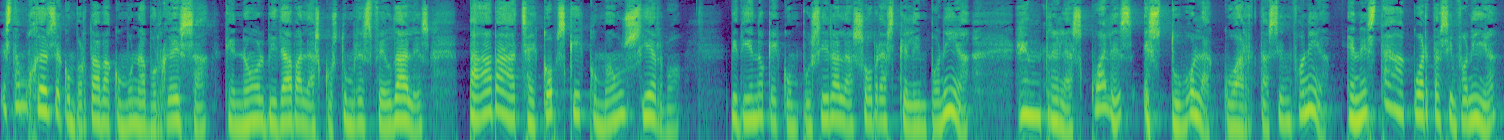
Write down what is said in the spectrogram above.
Esta mujer se comportaba como una burguesa que no olvidaba las costumbres feudales, pagaba a Tchaikovsky como a un siervo, pidiendo que compusiera las obras que le imponía, entre las cuales estuvo la Cuarta Sinfonía. En esta Cuarta Sinfonía,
